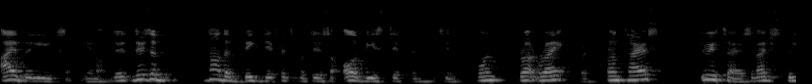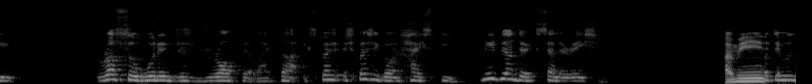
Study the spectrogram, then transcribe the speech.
I believe, you know, there, there's a not a big difference, but there's an obvious difference between the front front right or the front tires, the rear tires, and I just believe Russell wouldn't just drop it like that, especially especially going high speed, maybe under acceleration, I mean, but there was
